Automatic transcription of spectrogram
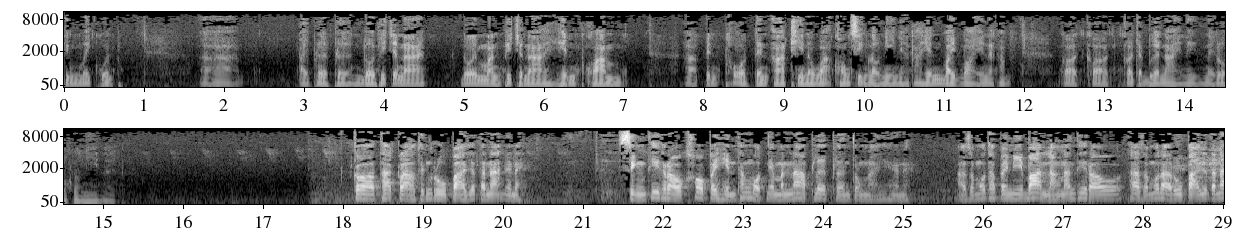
จึงไม่ควรไปเพลิดเพลิน โดยพิจารณาโดยหมั่นพิจารณาเห็นความเป็นโทษเป็นอาทีนวะของสิ่งเหล่านี้เนี่ยถ้าเห็นบ่อยๆนะครับ ก็ก็ก็จะเบื่อหน่ายในในโลกเหล่านี้นะ ก็ถ้ากล่าวถึงรูปายตนะเนี่ยนะสิ่งที่เราเข้าไปเห็นทั้งหมดเนี่ยมันน่าเพลิดเพลินตรงไหนนะเอาสมมติถ้าไปมีบ้านหลังนั้นที่เราถ้าสมมติว่ารูปายตนะ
